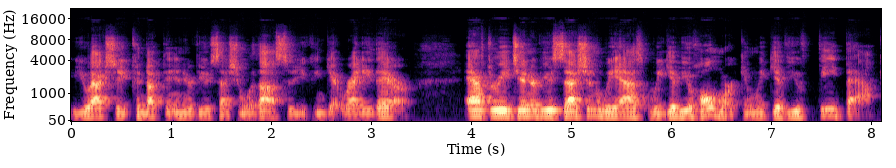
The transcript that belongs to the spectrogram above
you actually conduct an interview session with us, so you can get ready there. After each interview session, we ask, we give you homework and we give you feedback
